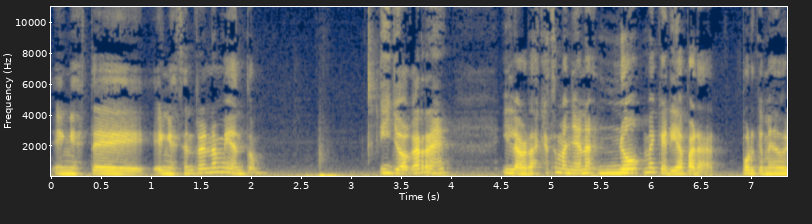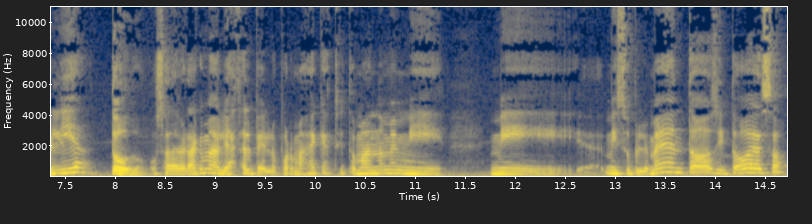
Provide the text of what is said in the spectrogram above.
en, este, en este entrenamiento. Y yo agarré y la verdad es que esta mañana no me quería parar porque me dolía todo. O sea, de verdad que me dolía hasta el pelo. Por más de que estoy tomándome mi, mi, mis suplementos y todo eso.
